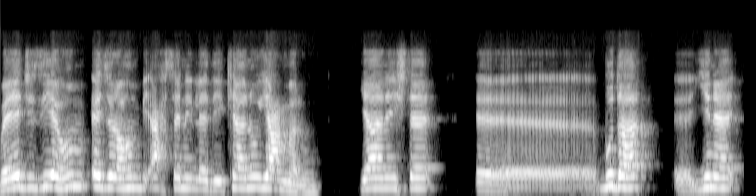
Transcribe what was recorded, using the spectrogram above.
ve yecziyehum ecrahum bi ahsenillezî kânû ya'melûn. Yani işte e, bu da e, yine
